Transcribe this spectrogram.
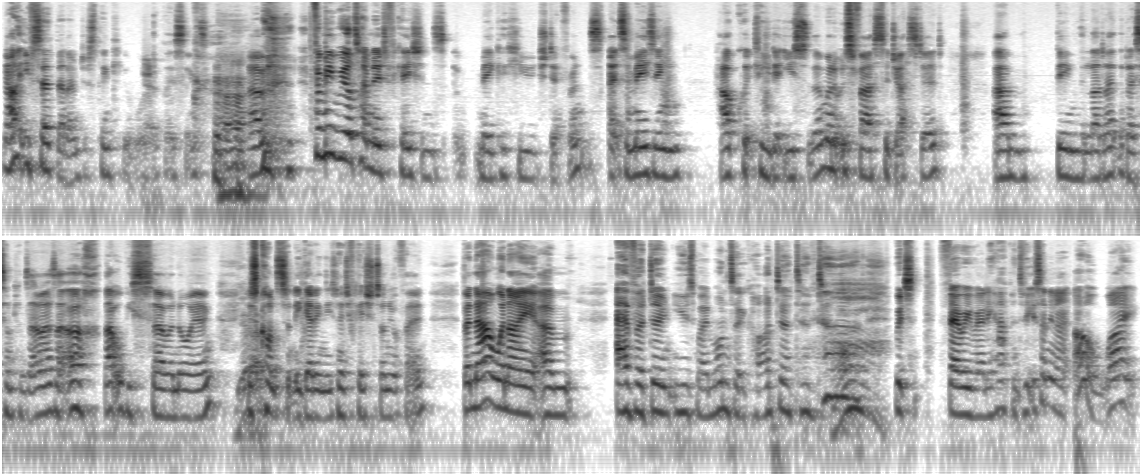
Now that you've said that, I'm just thinking of all of those things. um, for me, real-time notifications make a huge difference. It's amazing how quickly you get used to them. When it was first suggested, um, being the luddite that I sometimes am. I was like, ugh, that will be so annoying, just constantly getting these notifications on your phone. But now when I um, ever don't use my Monzo card, dun, dun, dun, which very rarely happens, but you're suddenly like, oh, why,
